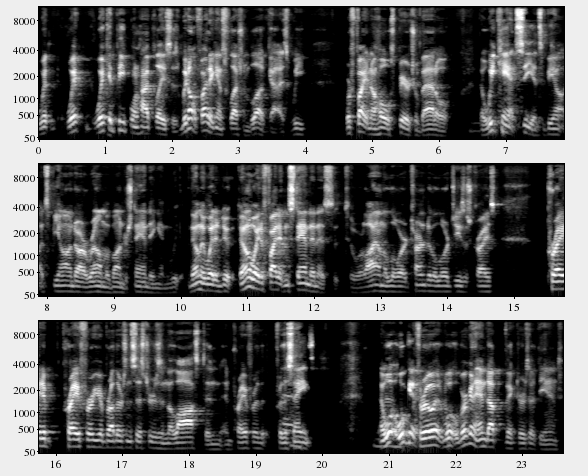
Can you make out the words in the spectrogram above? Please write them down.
wicked, wicked people in high places. We don't fight against flesh and blood, guys. We we're fighting a whole spiritual battle that we can't see. It's beyond it's beyond our realm of understanding, and we the only way to do the only way to fight it and stand in it is to rely on the Lord, turn to the Lord Jesus Christ, pray to pray for your brothers and sisters and the lost, and and pray for the for the Yeah. saints, and we'll, we'll get through it. We'll, we're going to end up victors at the end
